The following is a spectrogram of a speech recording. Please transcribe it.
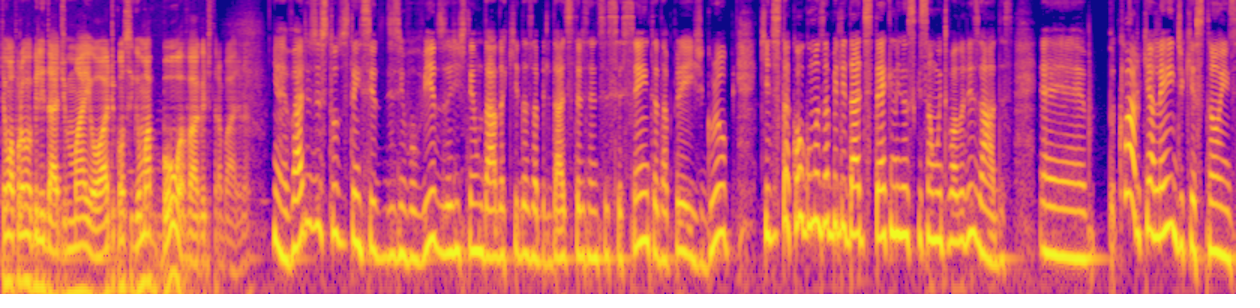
tem uma probabilidade maior de conseguir uma boa vaga de trabalho, né? É, vários estudos têm sido desenvolvidos. A gente tem um dado aqui das habilidades 360 da Praise Group que destacou algumas habilidades técnicas que são muito valorizadas. É, claro que além de questões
